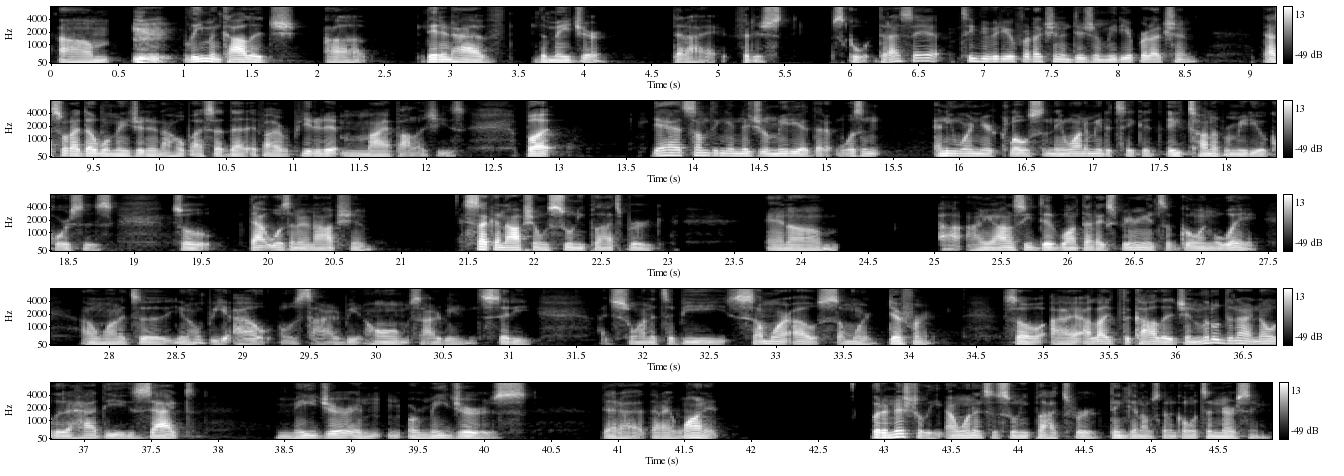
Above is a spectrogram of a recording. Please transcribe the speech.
Um, Lehman College, uh, they didn't have the major that I finished school. Did I say it? TV video production and digital media production. That's what I double majored in. I hope I said that. If I repeated it, my apologies. But they had something in digital media that it wasn't anywhere near close, and they wanted me to take a, a ton of remedial courses. So that wasn't an option. Second option was SUNY Plattsburgh. And um, I, I honestly did want that experience of going away. I wanted to, you know, be out. I was tired of being home, tired of being in the city. I just wanted to be somewhere else, somewhere different. So I, I liked the college, and little did I know that it had the exact major and or majors that I that I wanted. But initially, I went into SUNY Plattsburgh thinking I was going to go into nursing.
